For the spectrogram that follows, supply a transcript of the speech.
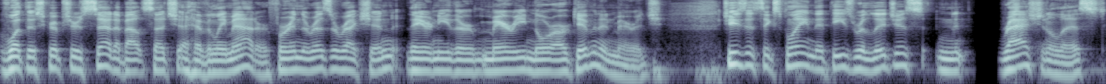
of what the scriptures said about such a heavenly matter. For in the resurrection, they are neither married nor are given in marriage. Jesus explained that these religious rationalists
